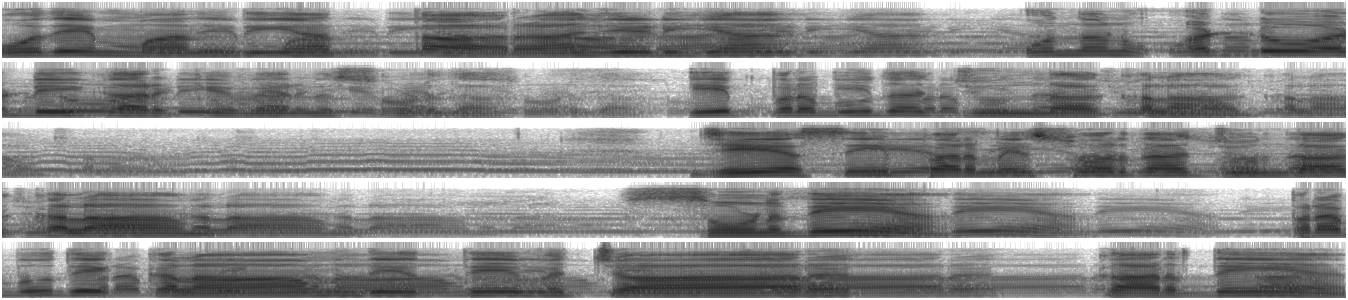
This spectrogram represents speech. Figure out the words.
ਉਹਦੇ ਮਨ ਦੀਆਂ ਧਾਰਾਂ ਜਿਹੜੀਆਂ ਉਹਨਾਂ ਨੂੰ ਅੱਡੋ ਅੱਡੀ ਕਰਕੇ ਵਿੰਨ ਸੁੱਟਦਾ। ਇਹ ਪ੍ਰਭੂ ਦਾ ਜਿਉਂਦਾ ਕਲਾਮ। ਜੇ ਅਸੀਂ ਪਰਮੇਸ਼ਵਰ ਦਾ ਜਿਉਂਦਾ ਕਲਾਮ ਸੁਣਦੇ ਆਂ ਪ੍ਰਭੂ ਦੇ ਕਲਾਮ ਦੇ ਉੱਤੇ ਵਿਚਾਰ ਕਰਦੇ ਆਂ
